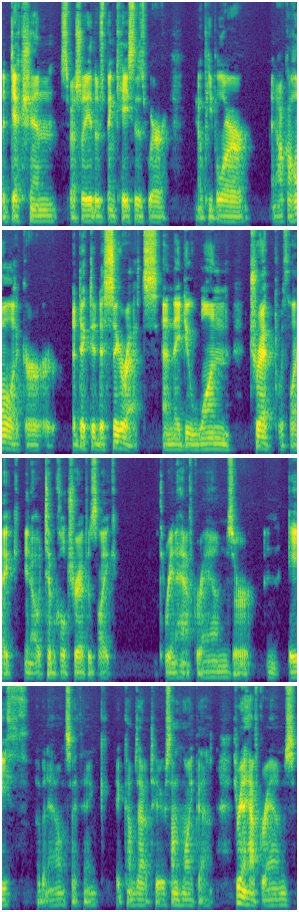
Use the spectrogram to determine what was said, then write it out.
addiction. Especially, there's been cases where you know people are an alcoholic or addicted to cigarettes, and they do one trip with like you know a typical trip is like three and a half grams or an eighth of an ounce. I think it comes out to something like that, three and a half grams.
